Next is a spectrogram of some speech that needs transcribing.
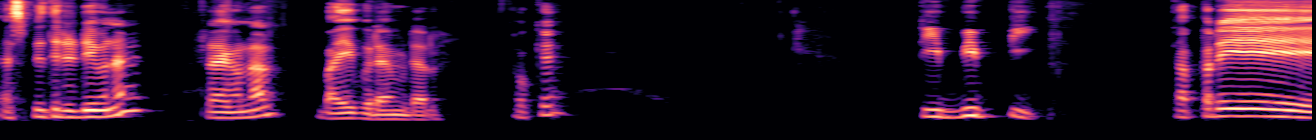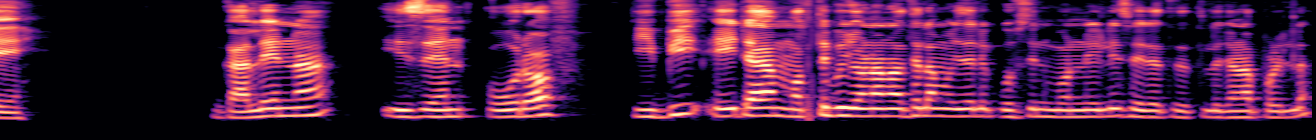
S P three D मैंने ट्रायगोनाल बाइपिरामिडाल ओके टीबीपी तापरे galena is an ore of PB एटा मत भी जाना ना मुझे क्वेश्चन बनइली से जना पड़ा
